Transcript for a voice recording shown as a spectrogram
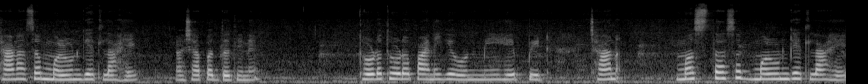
छान असं मळून घेतलं आहे अशा पद्धतीने. थोडं थोडं पाणी घेऊन मी हे पीठ छान मस्त असं मळून घेतलं आहे.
